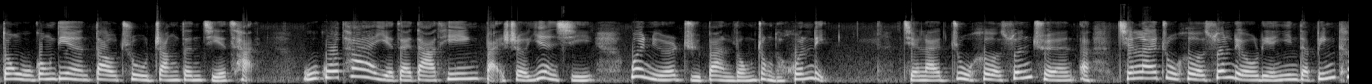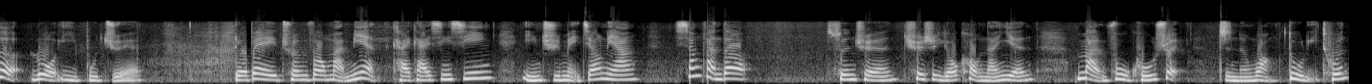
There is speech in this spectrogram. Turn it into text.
东吴宫殿到处张灯结彩。吴国太也在大厅摆设宴席，为女儿举办隆重的婚礼。前来祝贺孙权，呃，前来祝贺孙刘联姻的宾客络绎不绝。刘备春风满面，开开心心迎娶美娇娘。相反的，孙权却是有口难言，满腹苦水，只能往肚里吞。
